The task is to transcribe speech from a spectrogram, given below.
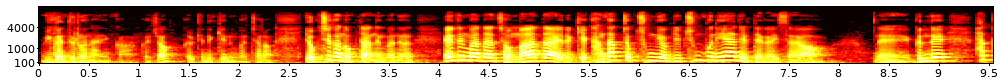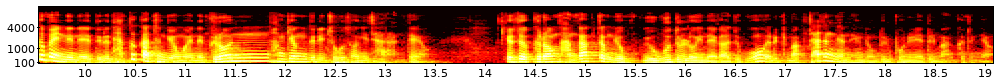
위가 늘어나니까 그죠? 그렇게 느끼는 것처럼 역치가 높다는 거는 애들마다 저마다 이렇게 감각적 충격이 충분해야 될 때가 있어요. 네, 근데 학급에 있는 애들은 학급 같은 경우에는 그런 환경들이 조성이 잘 안 돼요. 그래서 그런 감각적 요, 요구들로 인해 가지고 이렇게 막 짜증내는 행동들을 보이는 애들이 많거든요.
